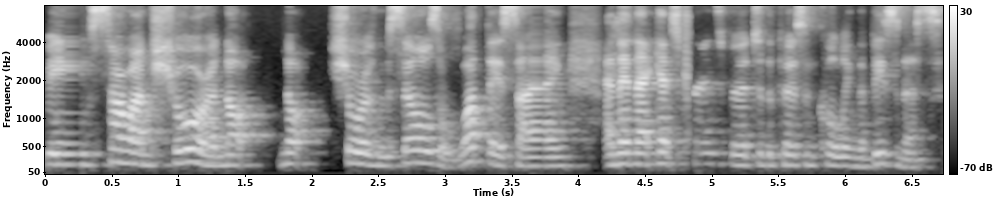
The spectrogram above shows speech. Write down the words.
being so unsure and not not sure of themselves or what they're saying. And then that gets transferred to the person calling the business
